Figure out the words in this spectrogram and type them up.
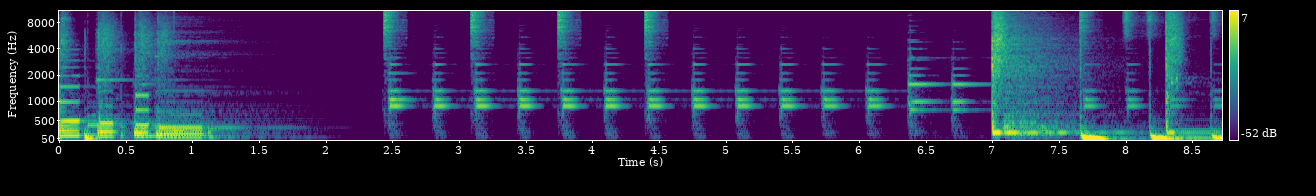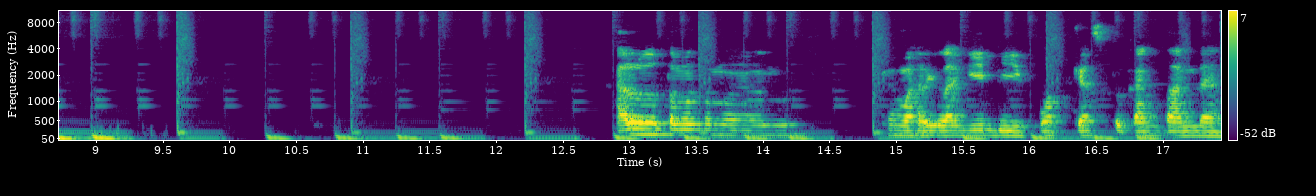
Halo teman-teman, kembali lagi di podcast Tukang Tandang.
